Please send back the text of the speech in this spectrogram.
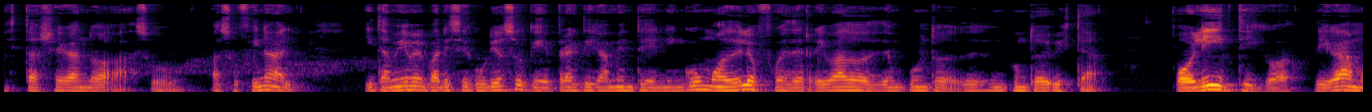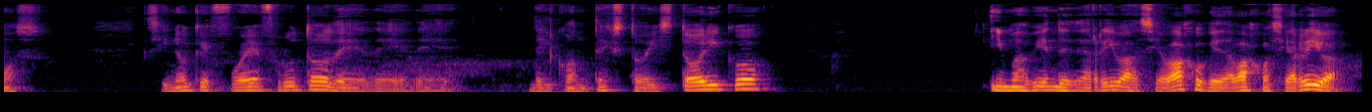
está llegando a su, a su final. Y también me parece curioso que prácticamente ningún modelo fue derribado desde un punto, desde un punto de vista político, digamos, sino que fue fruto de, del contexto histórico y más bien desde arriba hacia abajo que de abajo hacia arriba.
